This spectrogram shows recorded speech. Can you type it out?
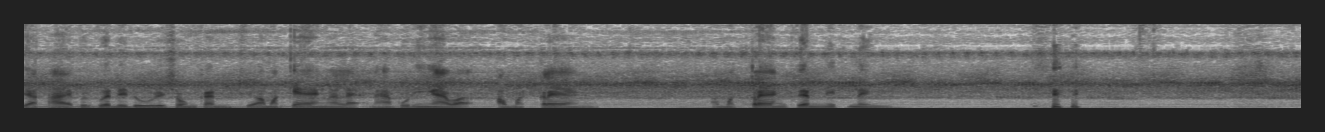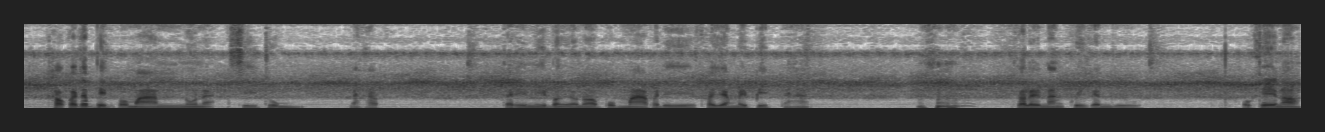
อยากถ่ายเพื่อนๆได้ดูได้ชมกัน คือเอามาแกล้งนั่นแหละนะครับพูดง่ายๆว่าเอามาแกล้ง เอามาแกล้งเพื่อนนิดนึงเขาก็จะปิดประมาณนู่นอะสี่ทุ่มนะครับ แต่ทีนี้บังเอิญว่าผมมาพอดีเขายังไม่ปิดนะฮะ ก็เลยนั่งคุยกันอยู่ โอเคเนาะ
